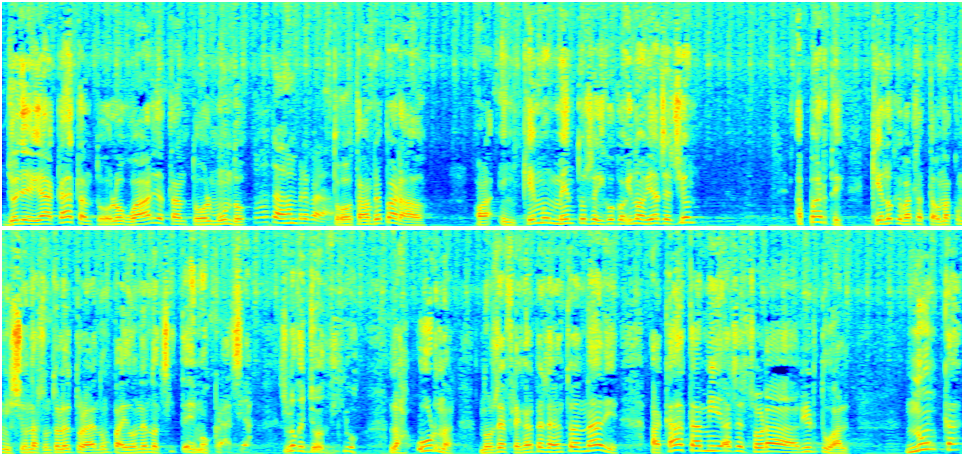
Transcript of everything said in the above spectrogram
yo llegué acá, están todos los guardias, están todo el mundo. Todos estaban preparados. Todos estaban preparados. Ahora, ¿en qué momento se dijo que hoy no había sesión? Aparte, ¿qué es lo que va a tratar una comisión de asuntos electorales en un país donde no existe democracia? Eso es lo que yo digo. Las urnas no reflejan el pensamiento de nadie. Acá está mi asesora virtual. Nunca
